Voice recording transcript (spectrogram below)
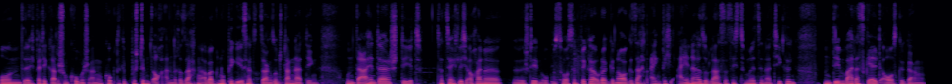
Und äh, ich werde hier gerade schon komisch angeguckt. Es gibt bestimmt auch andere Sachen, aber GNU-PG ist halt sozusagen so ein Standardding. Und dahinter steht tatsächlich auch eine, äh, stehen Open Source Entwickler oder genauer gesagt eigentlich einer, so las es sich zumindest in Artikeln, und dem war das Geld ausgegangen.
